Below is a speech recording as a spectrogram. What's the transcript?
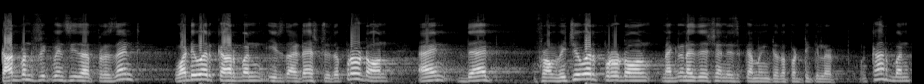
Carbon frequencies are present whatever carbon is attached to the proton and that from whichever proton magnetization is coming to the particular carbon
